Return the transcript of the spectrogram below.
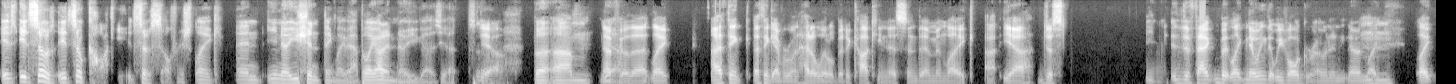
it's it's so it's so cocky. It's so selfish. Like, and you know, you shouldn't think like that. But like, I didn't know you guys yet. So. Yeah. But um, yeah. I feel that like I think I think everyone had a little bit of cockiness in them, and like, uh, yeah, just the fact, but like knowing that we've all grown and known mm-hmm. like like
